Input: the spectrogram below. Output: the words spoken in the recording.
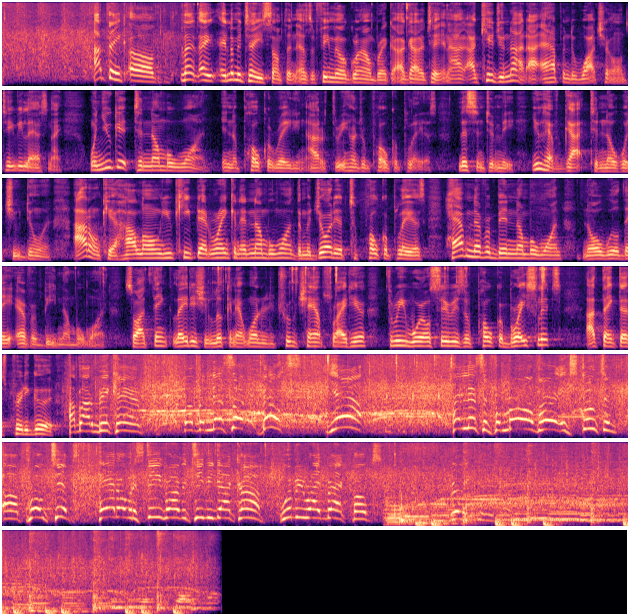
I think, uh, let, hey, hey, let me tell you something. As a female groundbreaker, I got to tell you, and I, I kid you not, I happened to watch her on TV last night. When you get to number one in the poker rating out of 300 poker players, listen to me, you have got to know what you're doing. I don't care how long you keep that ranking at number one, the majority of poker players have never been number one, nor will they ever be number one. So I think, ladies, you're looking at one of the true champs right here, three World Series of poker bracelets. I think that's pretty good. How about a big hand for Vanessa Selbst? Yeah. Hey, listen, for more of her exclusive uh, pro tips, head over to SteveHarveyTV.com. We'll be right back, folks.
